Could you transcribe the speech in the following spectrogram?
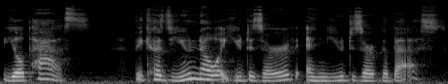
you'll pass because you know what you deserve and you deserve the best.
